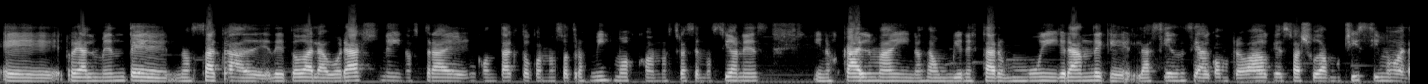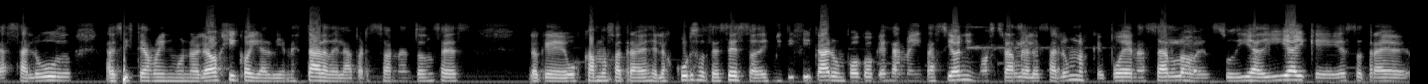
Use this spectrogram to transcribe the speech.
eh, realmente nos saca de, toda la vorágine y nos trae en contacto con nosotros mismos, con nuestras emociones y nos calma y nos da un bienestar muy grande que la ciencia ha comprobado que eso ayuda muchísimo a la salud, al sistema inmunológico y al bienestar de la persona. Entonces, lo que buscamos a través de los cursos es eso, desmitificar un poco qué es la meditación y mostrarle a los alumnos que pueden hacerlo en su día a día y que eso trae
